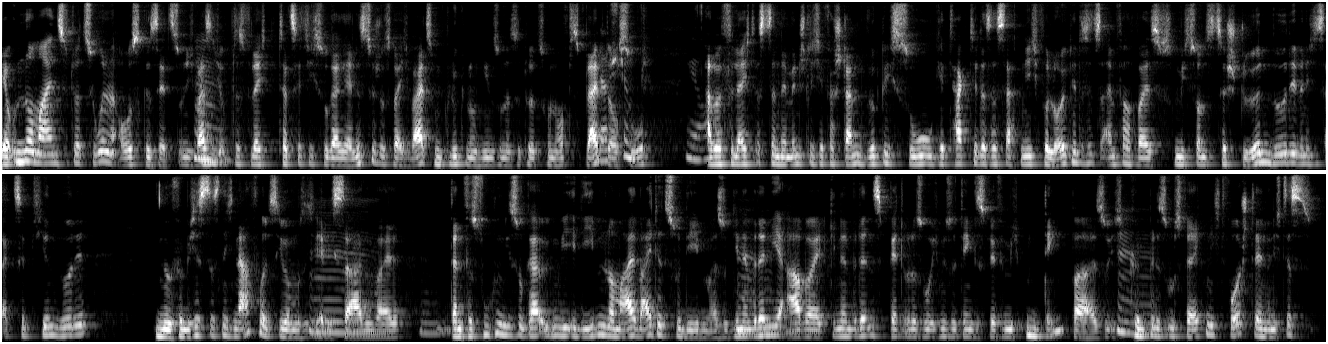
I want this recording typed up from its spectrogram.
ja, unnormalen Situationen ausgesetzt. Und ich mhm. weiß nicht, ob das vielleicht tatsächlich sogar realistisch ist, weil ich war ja zum Glück noch nie in so einer Situation, hoffe, es bleibt ja, auch stimmt. so. Ja. Aber vielleicht ist dann der menschliche Verstand wirklich so getaktet, dass er sagt, nee, ich verleugne das jetzt einfach, weil es mich sonst zerstören würde, wenn ich das akzeptieren würde. Nur für mich ist das nicht nachvollziehbar, muss ich ehrlich mhm. sagen, weil mhm. dann versuchen die sogar irgendwie ihr Leben normal weiterzuleben. Also gehen dann wieder in die mhm. Arbeit, gehen dann wieder ins Bett oder so. Ich mir so denke, das wäre für mich undenkbar. Also ich könnte mir das ums Verrecken nicht vorstellen, wenn ich das,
